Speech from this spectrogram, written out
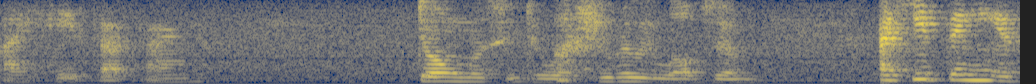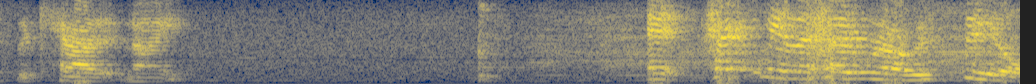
I hate that thing. don't listen to her. She really loves him. I keep thinking it's the cat at night. And it pecked me in the head when I was still.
